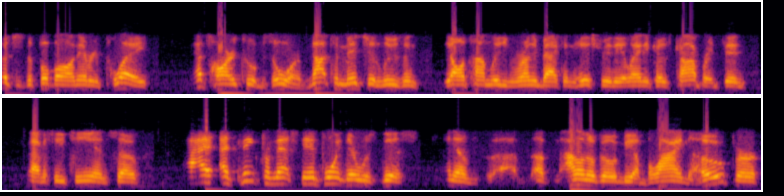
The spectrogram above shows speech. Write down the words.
touches the football on every play, that's hard to absorb. Not to mention losing the all-time leading running back in the history of the Atlantic Coast Conference in Travis Etienne. So I, I think from that standpoint, there was this kind of uh, uh, I don't know if it would be a blind hope or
